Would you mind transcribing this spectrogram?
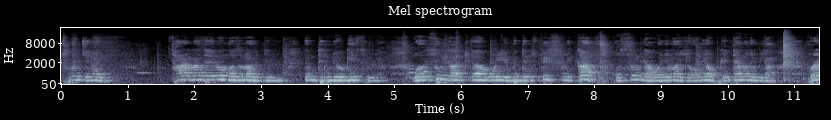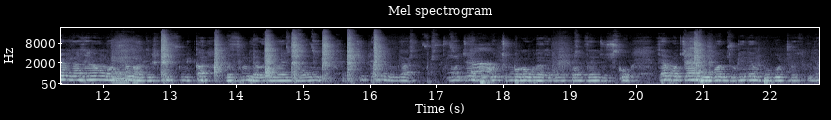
두 번째는 사람만 새로운 것을 만드는 능력이 있습니다. 원숭이가 기대하고 예배드릴 수 있습니까? 없습니다. 왜냐면 영이 없기 때문입니다. 호랑이가 새로운 것을 만들 수 있습니까? 없습니다. 왜냐면 영이 없기 때문입니다. 두 번째 복은 정복하고 다스리는 권세를 주시고 세 번째 복은 누리는 복을 주었습니다.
